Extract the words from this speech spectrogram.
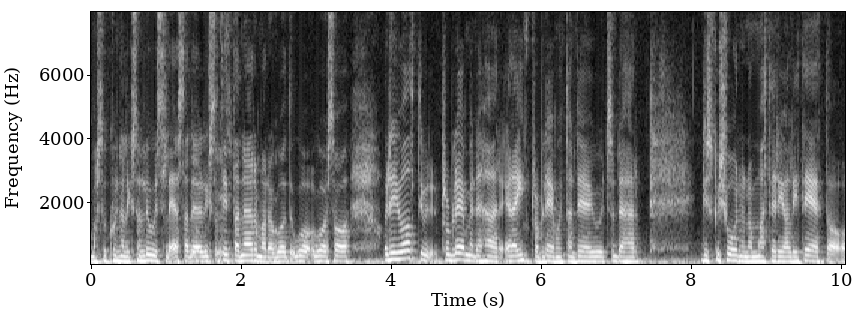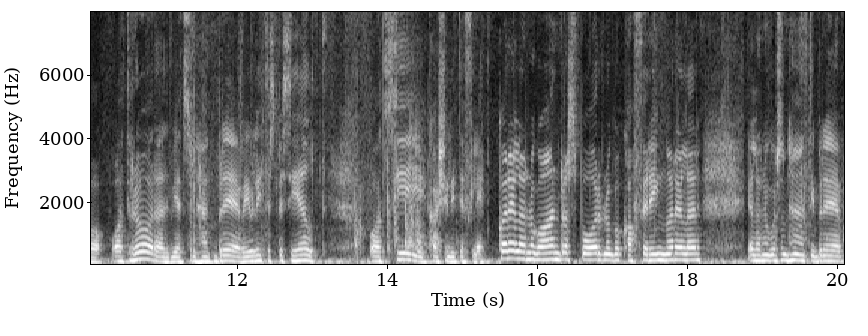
Man skulle kunna liksom lusläsa det, Ja, liksom titta närmare och gå, gå, gå så. Och det är ju alltid problem med det här, eller inte problem, utan det är ju så det här diskussionen om materialitet och, och, och att röra vid ett sånt här brev är ju lite speciellt. Och att se kanske lite fläckar eller några andra spår, några kafferingar eller, eller något sånt här till brev.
